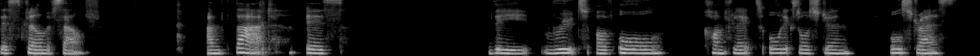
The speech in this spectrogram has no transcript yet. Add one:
this film of self. And that is the root of all conflict, all exhaustion, all stress,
